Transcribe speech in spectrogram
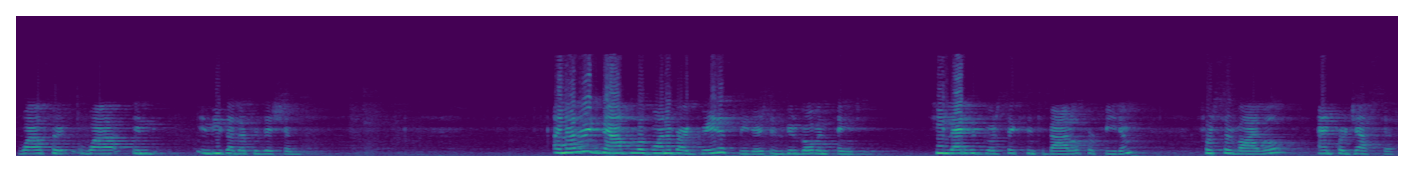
while, while in, in these other positions. Another example of one of our greatest leaders is Guru Gobind Singh Ji. He led his Gursikhs into battle for freedom, for survival, and for justice.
